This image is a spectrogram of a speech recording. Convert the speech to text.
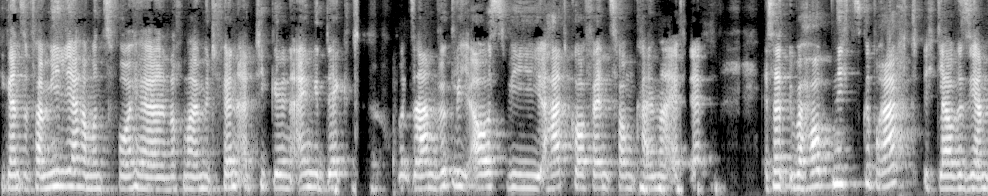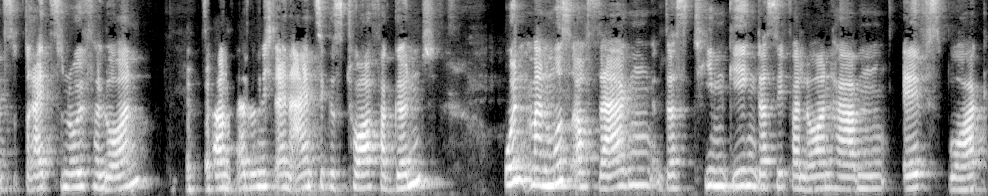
Die ganze Familie haben uns vorher nochmal mit Fanartikeln eingedeckt und sahen wirklich aus wie Hardcore-Fans vom Kalmar FF. Es hat überhaupt nichts gebracht. Ich glaube, sie haben 3 zu 0 verloren. Es war uns also nicht ein einziges Tor vergönnt. Und man muss auch sagen, das Team, gegen das sie verloren haben, Elfsborg,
